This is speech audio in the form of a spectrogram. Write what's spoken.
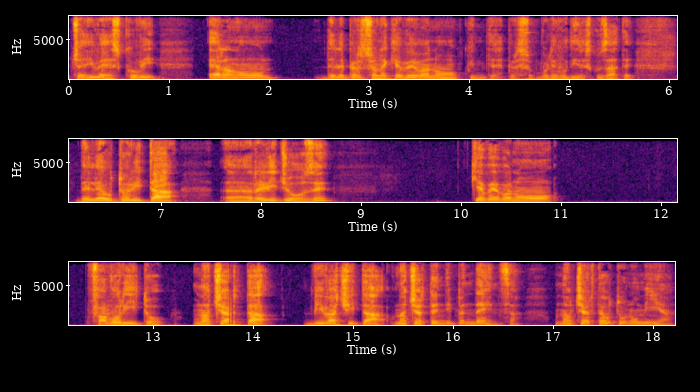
cioè i vescovi erano delle persone che avevano, quindi delle persone, volevo dire, scusate, delle autorità eh, religiose che avevano favorito una certa vivacità, una certa indipendenza, una certa autonomia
